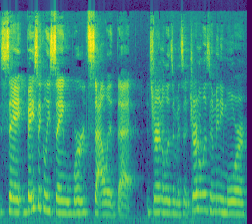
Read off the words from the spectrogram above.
say basically saying word salad that journalism isn't journalism anymore,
